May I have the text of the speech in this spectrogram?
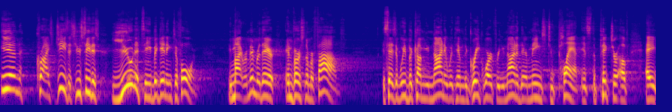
in Christ Jesus. You see this unity beginning to form. You might remember there in verse number five, it says, If we become united with Him, the Greek word for united there means to plant. It's the picture of a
